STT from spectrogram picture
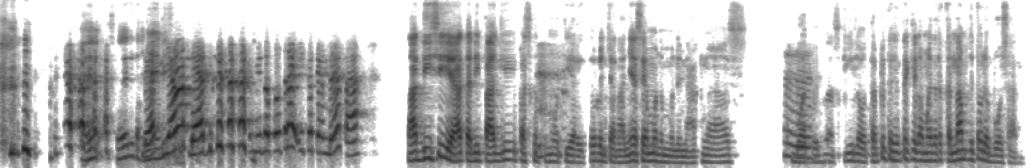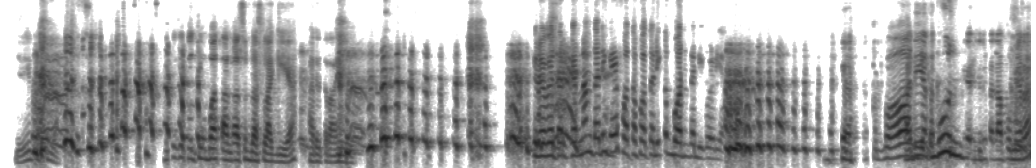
saya, saya ditanya Dad, ini jawab Dad. Bin Putra ikut yang berapa? tadi sih ya tadi pagi pas ketemu Tia itu rencananya saya mau nemenin Agnes buat Hmm. 12 kilo tapi ternyata kilometer ke-6 kita udah bosan jadi terserah. Nanti kita coba tanggal 11 lagi ya hari terakhir Kilometer ke-6 tadi kayak foto-foto di kebun tadi gue lihat. Kebun, Tadi di yang kebun. Ya, di depan lampu merah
